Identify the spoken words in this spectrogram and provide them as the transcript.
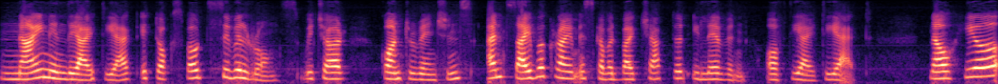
9 in the IT Act, it talks about civil wrongs which are contraventions and cybercrime is covered by chapter 11 of the IT Act. Now, here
